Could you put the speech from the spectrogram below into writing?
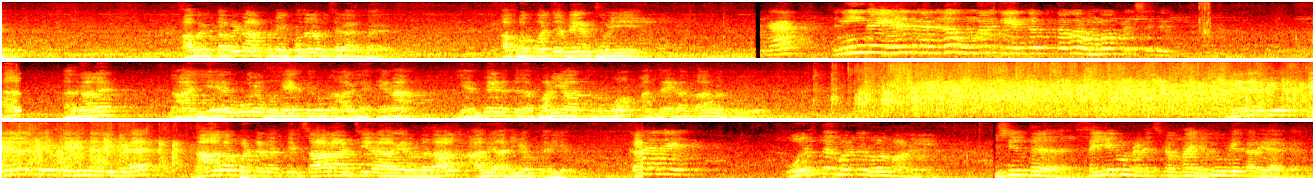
அவர் தமிழ்நாட்டுடைய முதலமைச்சராக இருந்தார் அப்ப கொஞ்சம் பேர் போய் நான் என் ஊரை முன்னேற்றணும்னு ஆகல? ஏன்னா எந்த இடத்துல பணியாற்றணுமோ அந்த இடம் தான் நான் தூங்குவோம் எனக்கு சேலத்தை தெரிந்ததை விட நாகப்பட்டினத்தின் சாராட்சியராக இருந்ததால் அது அதிகம் தெரியும். ஒருத்தர் மட்டும் ரோல் மாடல் விஷயத்தை செய்யணும்னு நினைச்சிட்டோம்னா எதுவுமே தடையா இருக்காது.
